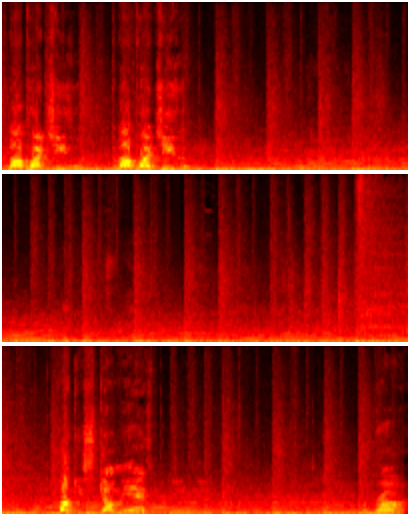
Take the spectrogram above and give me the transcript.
Come on, Park Cheeser. Come on, Park Cheeser. Scummy ass. LeBron.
